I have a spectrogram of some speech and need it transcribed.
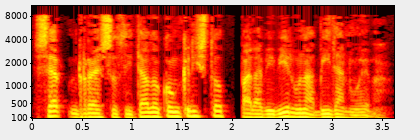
ser resucitado con Cristo para vivir una vida nueva.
